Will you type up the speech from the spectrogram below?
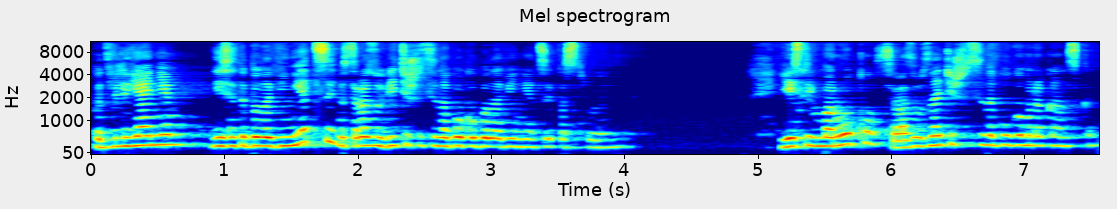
Под влиянием, если это было в Венеции, вы сразу увидите, что синагога была в Венеции построена. Если в Марокко, сразу узнаете, что синагога марокканская.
